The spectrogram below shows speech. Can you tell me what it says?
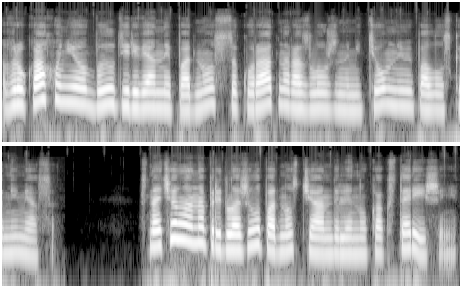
В руках у нее был деревянный поднос с аккуратно разложенными темными полосками мяса. Сначала она предложила поднос Чанделину, как старейшине.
